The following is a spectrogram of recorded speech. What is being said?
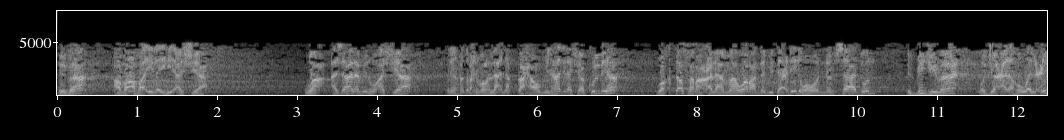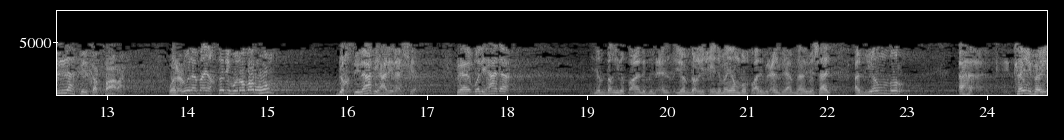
فأضاف إليه أشياء. وأزال منه أشياء. أحمد رحمه الله لا نقحه من هذه الأشياء كلها. واقتصر على ما ورد بتعليله وهو أنه إفساد بجماع وجعله هو العلة في الكفارة. والعلماء يختلف نظرهم باختلاف هذه الأشياء. ولهذا ينبغي لطالب العلم ينبغي حينما ينظر طالب العلم في هذه المسائل أن ينظر أه، كيف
